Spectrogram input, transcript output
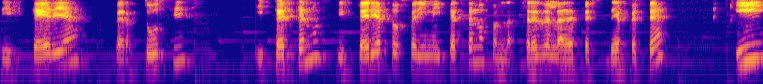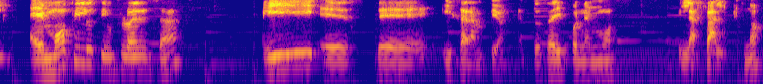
difteria, pertusis y tétanos, difteria, tosferina y tétanos son las tres de la DPT. Y Hemophilus influenza, y, este, y sarampión. Entonces ahí ponemos la SALC, ¿no?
